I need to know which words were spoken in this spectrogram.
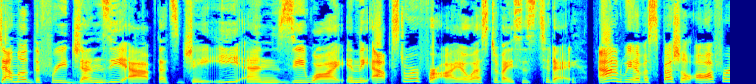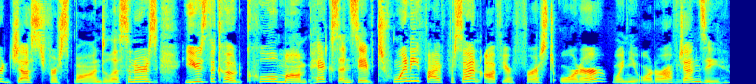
Download the free Jenzy app, that's J-E-N-Z-Y, in the App Store for iOS devices today. And we have a special offer just for Spawned listeners. Use the code COOLMOMPICS and save 25% off your first order when you order off Jenzy.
